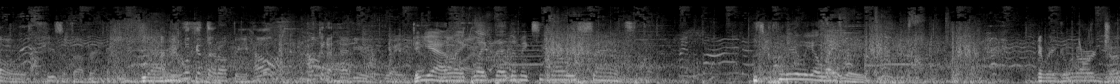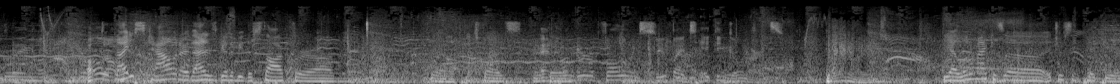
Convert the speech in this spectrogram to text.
Oh, he's a feather. Yeah, I mean, look at that uppy. How how could a heavyweight get Yeah, that like high? like that, that makes no sense. He's clearly a lightweight. Anyway, Gonard juggling. Oh, nice counter. That is going to be the stock for um for uh, Peachfuzz. right And there. Hunger following suit by taking Gonards. Yeah, Little Mac is a interesting pick here,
